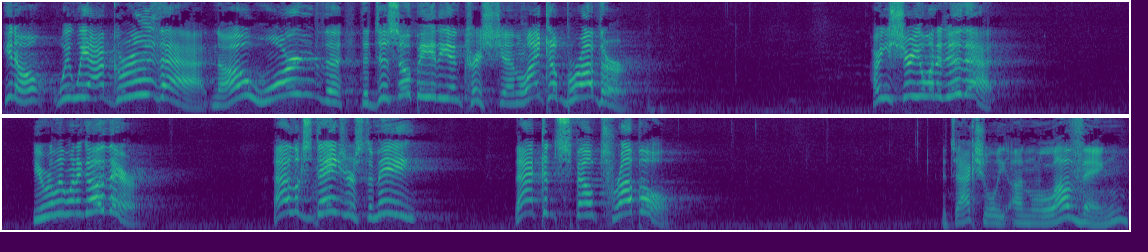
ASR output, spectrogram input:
you know, we, we outgrew that. No, warned the, the disobedient Christian like a brother. Are you sure you want to do that? You really want to go there? That looks dangerous to me. That could spell trouble. It's actually unloving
